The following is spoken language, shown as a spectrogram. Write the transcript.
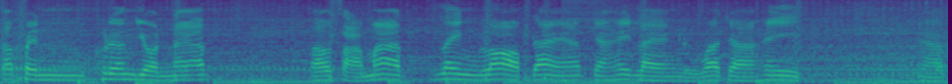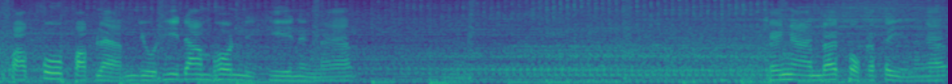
ถ้าเป็นเครื่องยนต์นะครับ เราสามารถเร่งรอบได้ครับจะให้แรงหรือว่าจะให้ปรับปูปรับแหลมอยู่ที่ด้ามพ่นอีกทีหนึ่งนะครับ ใช้งานได้ปกตินะครับ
